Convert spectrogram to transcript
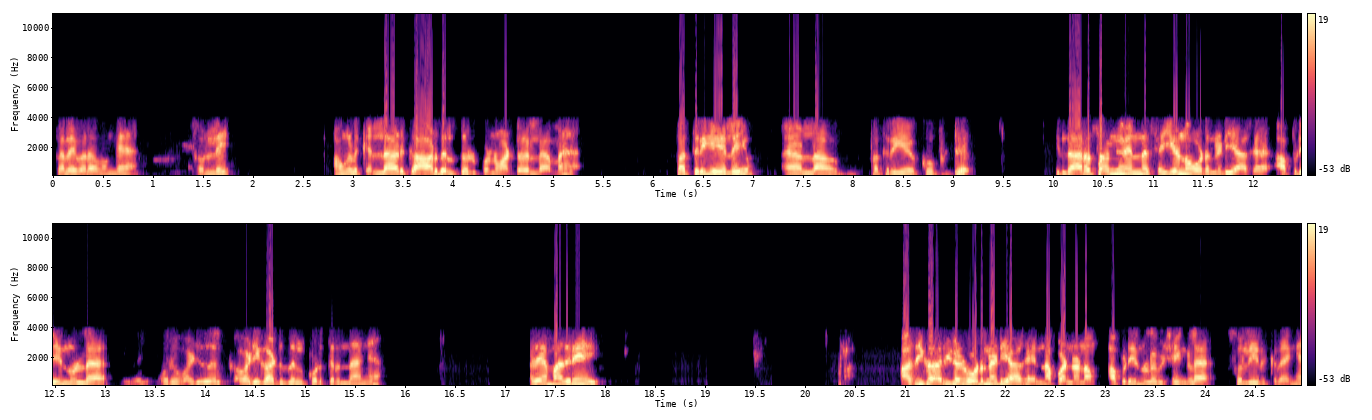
தலைவர் அவங்க சொல்லி அவங்களுக்கு எல்லாருக்கும் ஆறுதல் தொழிற்பண்ண மட்டும் இல்லாம பத்திரிகையிலையும் எல்லா பத்திரிகையை கூப்பிட்டு இந்த அரசாங்கம் என்ன செய்யணும் உடனடியாக அப்படின்னு உள்ள ஒரு வழிதல் வழிகாட்டுதல் கொடுத்திருந்தாங்க. அதே மாதிரி அதிகாரிகள் உடனடியாக என்ன பண்ணணும் அப்படின்னு உள்ள விஷயங்களை சொல்லியிருக்கிறாங்க.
